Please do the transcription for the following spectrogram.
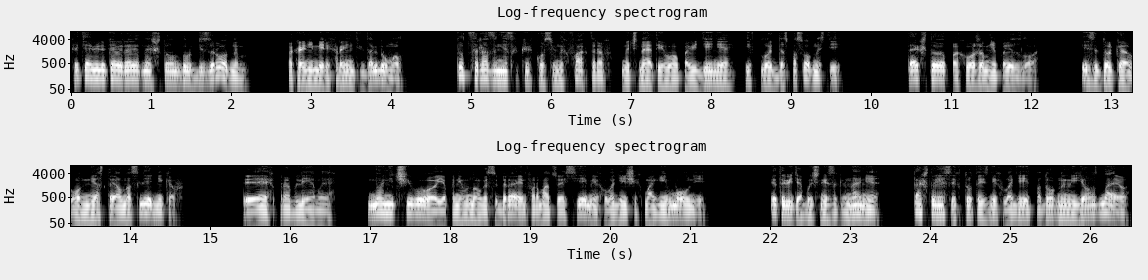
Хотя велика вероятность, что он был безродным. По крайней мере, хранитель так думал. Тут сразу несколько косвенных факторов, начиная от его поведения и вплоть до способностей. Так что, похоже, мне повезло. Если только он не оставил наследников. Эх, проблемы. Но ничего, я понемногу собираю информацию о семьях, владеющих магией молнии. Это ведь обычные заклинания, так что если кто-то из них владеет подобными, я узнаю.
